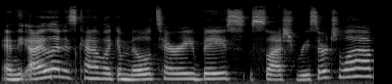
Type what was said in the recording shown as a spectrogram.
and the island is kind of like a military base slash research lab.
